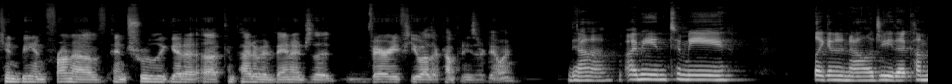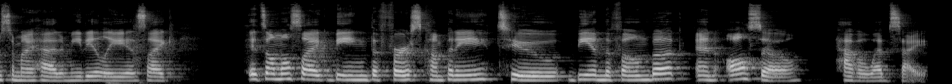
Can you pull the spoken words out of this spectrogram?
can be in front of and truly get a, a competitive advantage that very few other companies are doing. Yeah. I mean, to me, like an analogy that comes to my head immediately is like, it's almost like being the first company to be in the phone book and also have a website.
